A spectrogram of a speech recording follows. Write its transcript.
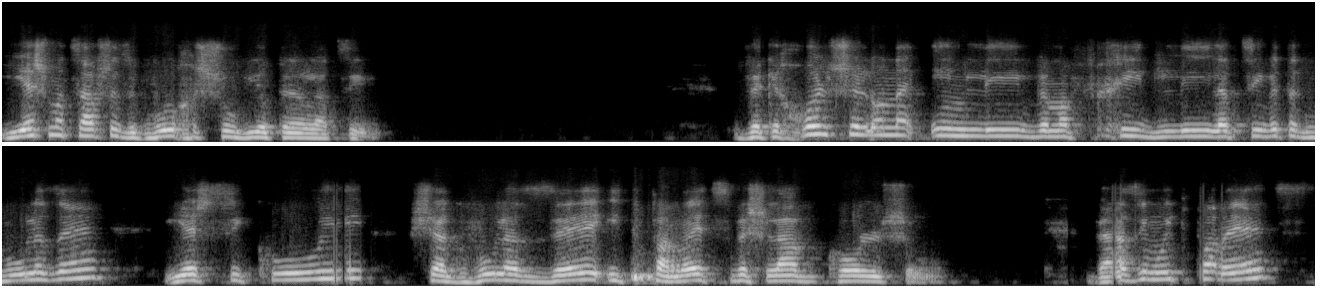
יש מצב שזה גבול חשוב יותר להציב. וככל שלא נעים לי ומפחיד לי להציב את הגבול הזה, יש סיכוי שהגבול הזה יתפרץ בשלב כלשהו. ואז אם הוא יתפרץ,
